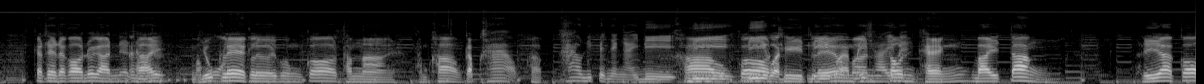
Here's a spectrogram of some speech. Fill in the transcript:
ๆเกษตรกรด้วยกันเนี่ยอ่าใช้มะม่วงยุคแรกเลยผมก็ทำนาทำข้าวกับข้าวครับ ข้าวนี่เป็นยังไงดีข้าดีวก็ดีกว่าฉีดดีแล้วกว่ามัไม่นใช้ต้นไหมแข็งใบตั้ง เพลี้ยก็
